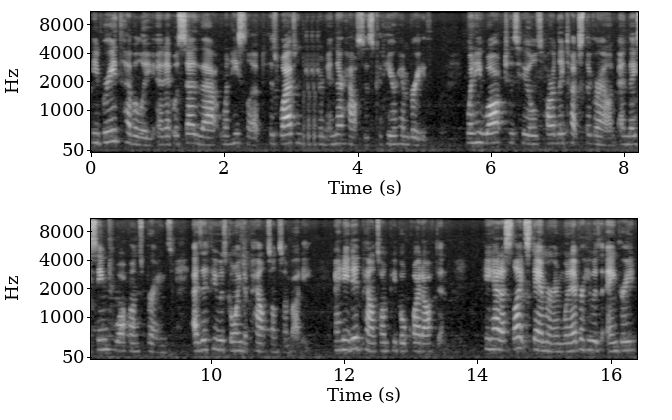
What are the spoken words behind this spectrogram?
He breathed heavily, and it was said that, when he slept, his wives and children in their houses could hear him breathe. When he walked, his heels hardly touched the ground, and they seemed to walk on springs, as if he was going to pounce on somebody. And he did pounce on people quite often. He had a slight stammer, and whenever he was angry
